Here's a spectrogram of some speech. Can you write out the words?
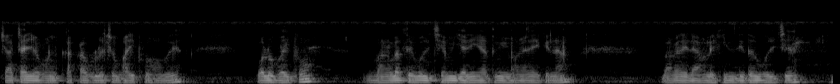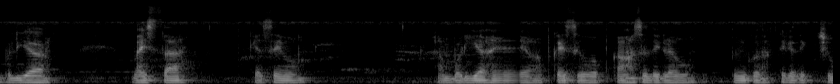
চাচা যখন কাকা বলেছো ভাইপো হবে বলো ভাইপো বাংলাতে বলছি আমি জানি না তুমি বাঙালি কিনা বাঙালি না হলে হিন্দিতেও বলছে বলিয়া भाईस्ता कैसे हो हम बढ़िया हैं आप कैसे हो आप कहाँ से देख रहे हो তুমি কোথা থেকে দেখছো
